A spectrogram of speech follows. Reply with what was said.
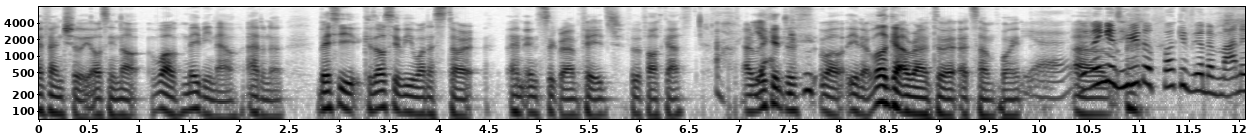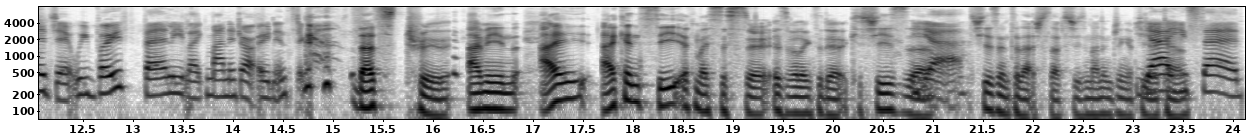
eventually, also not. Well, maybe now. I don't know. Basically, because also we want to start an Instagram page for the podcast, Oh, and yeah. we could just, well, you know, we'll get around to it at some point. Yeah. The thing is, Um, who the fuck is gonna manage it? We both barely like manage our own Instagram. That's true. I mean, I I can see if my sister is willing to do it because she's uh, yeah. she's into that stuff. She's managing a few Yeah, you accounts. said.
